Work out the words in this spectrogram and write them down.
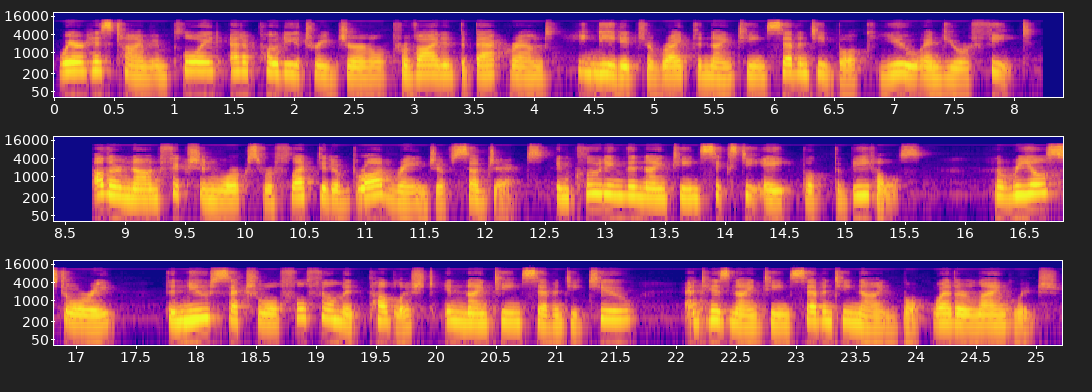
where his time employed at a podiatry journal provided the background he needed to write the 1970 book You and Your Feet. Other nonfiction works reflected a broad range of subjects, including the 1968 book The Beatles, The Real Story, the new sexual fulfillment published in 1972, and his 1979 book Weather Language.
